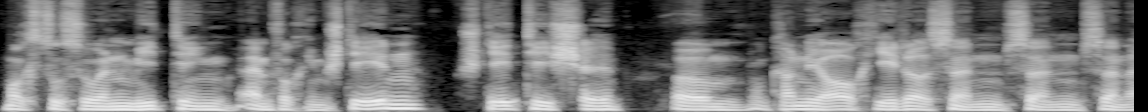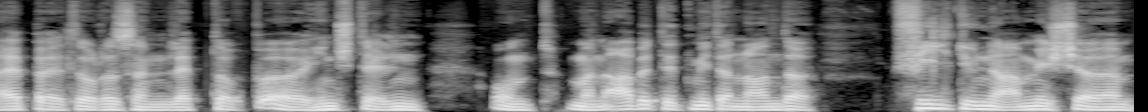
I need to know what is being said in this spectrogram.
Machst du so ein Meeting einfach im Stehen, Stehtische, ähm, kann ja auch jeder sein, sein, sein iPad oder sein Laptop äh, hinstellen und man arbeitet miteinander viel dynamischer,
